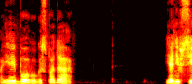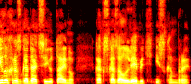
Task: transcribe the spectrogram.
А ей-богу, господа, я не в силах разгадать сию тайну, как сказал лебедь из Камбре.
